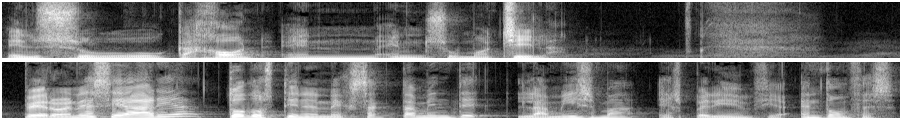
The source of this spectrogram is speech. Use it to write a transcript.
en su cajón, en, en su mochila. Pero en ese área todos tienen exactamente la misma experiencia. Entonces,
